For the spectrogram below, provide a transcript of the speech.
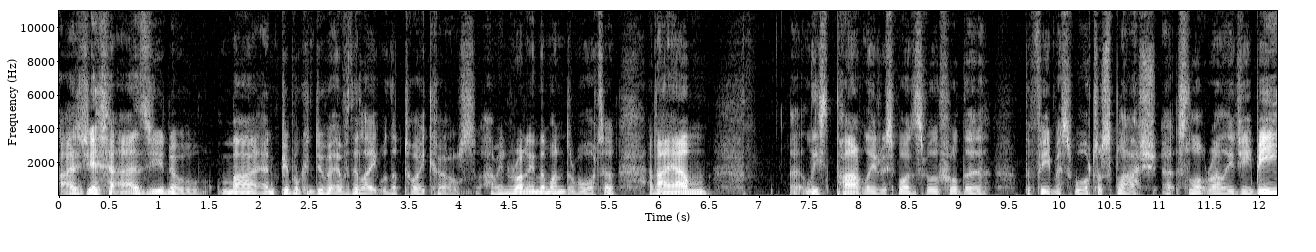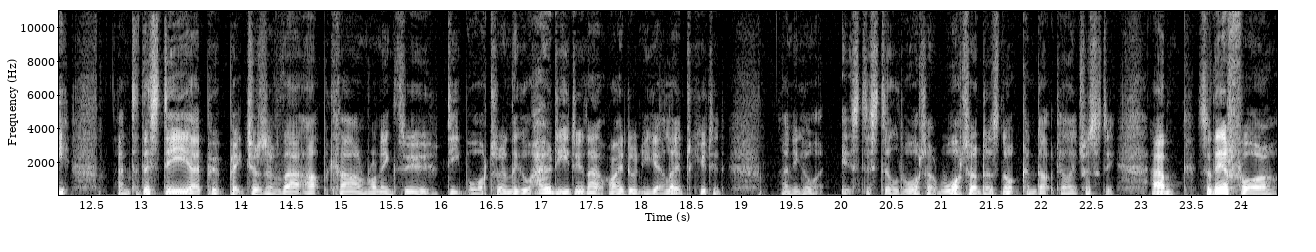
as you as you know, my and people can do whatever they like with their toy cars. I mean, running them underwater, and I am at least partly responsible for the the famous water splash at Slot Rally GB. And to this day, I put pictures of that up car running through deep water, and they go, "How do you do that? Why don't you get electrocuted?" And you go, "It's distilled water. Water does not conduct electricity." Um, so therefore,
